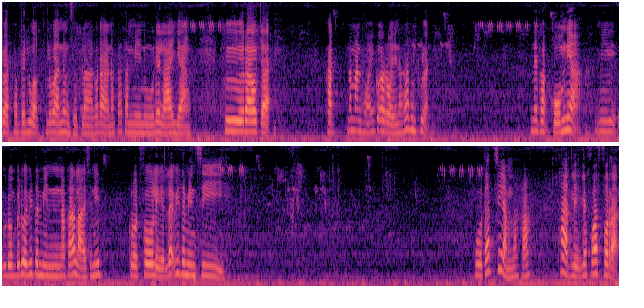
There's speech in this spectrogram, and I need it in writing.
ยอดเข้าไปลวกหรือว่านึ่งใส่ปลาก็ได้นะคะทำเมนูได้หลายอย่าง คือเราจะ น้ำมันหอยก็อร่อยนะคะเพื่อนๆ ในผักโขมเนี่ยมีอุดมไปด้วยวิตามินนะคะ หลายชนิดกรดโฟเลตและวิตามินซีโพแทสเซียมนะคะธาตุเหล็กและฟอสฟอรัส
